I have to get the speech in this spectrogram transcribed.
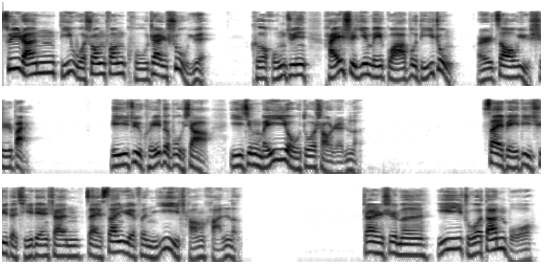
虽然敌我双方苦战数月，可红军还是因为寡不敌众而遭遇失败。李聚奎的部下已经没有多少人了。塞北地区的祁连山在三月份异常寒冷，战士们衣着单薄，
